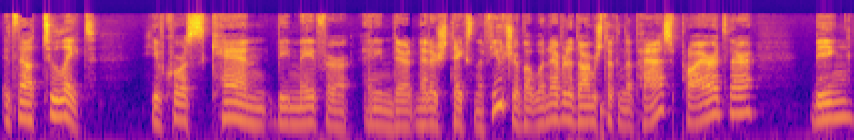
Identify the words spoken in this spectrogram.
it's now too late. He, of course, can be made for any neder she takes in the future, but whenever the Dharmish took in the past, prior to their being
